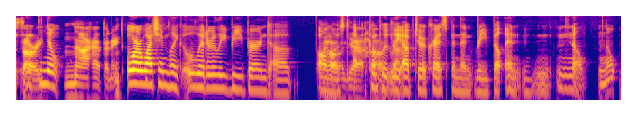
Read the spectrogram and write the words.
Sorry, no, not happening. Or watch him like literally be burned up almost Oh, yeah. Oh, completely God. up to a crisp and then rebuilt. And no, nope.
